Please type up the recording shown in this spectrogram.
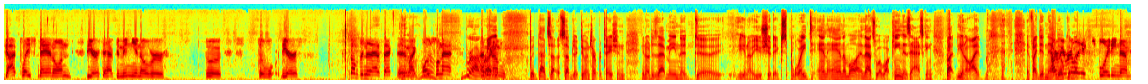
God placed man on the earth to have dominion over the the, the earth. Something to that effect. Am I close on that? Right, I mean, right. I'm- but that's subject to interpretation. You know, does that mean that uh, you know you should exploit an animal? That's what Joaquin is asking. But you know, I if I didn't have Are we milk my- really exploiting them?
